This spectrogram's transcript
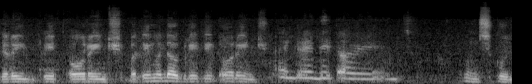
Grade 8 orange. Pati mo daw, grade 8 orange. Ay, grade 8 orange. Anong school?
